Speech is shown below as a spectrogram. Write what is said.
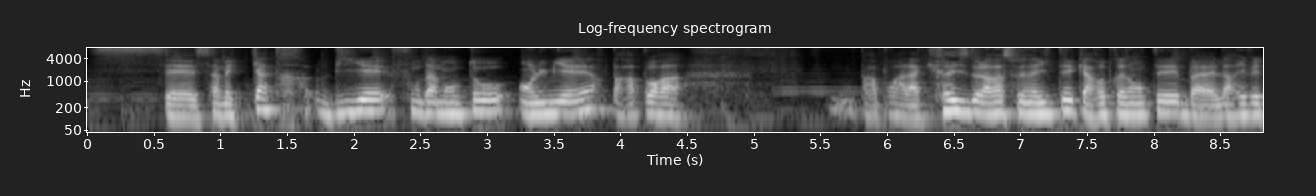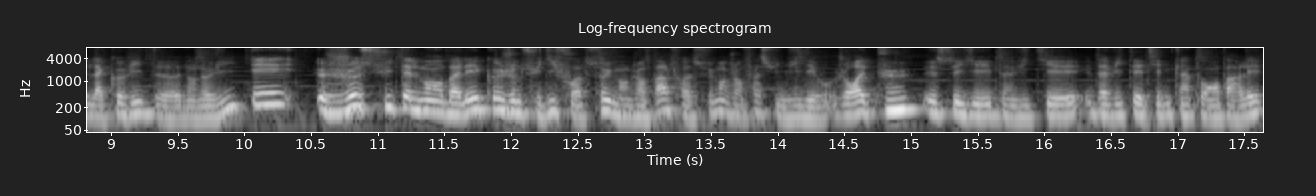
Ça met quatre billets fondamentaux en lumière par rapport à, par rapport à la crise de la rationalité qu'a représenté bah, l'arrivée de la Covid euh, dans nos vies. Et je suis tellement emballé que je me suis dit, faut absolument que j'en parle, il faut absolument que j'en fasse une vidéo. J'aurais pu essayer d'inviter Étienne Klein pour en parler,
